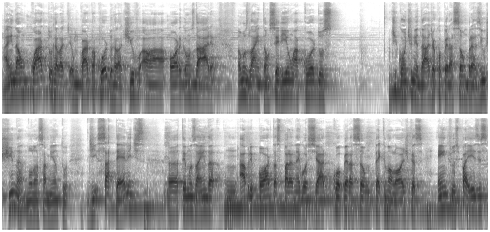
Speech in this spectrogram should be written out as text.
Ainda há um quarto, um quarto acordo relativo a órgãos da área. Vamos lá então, seriam acordos de continuidade à cooperação Brasil-China no lançamento de satélites Uh, temos ainda um abre portas para negociar cooperação tecnológicas entre os países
